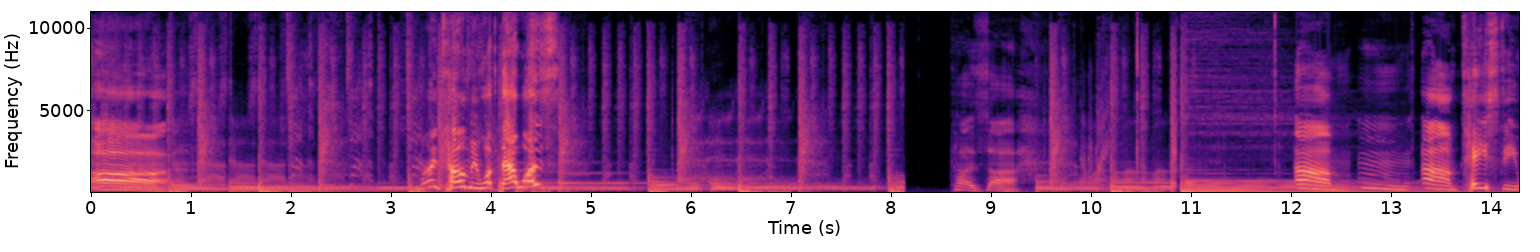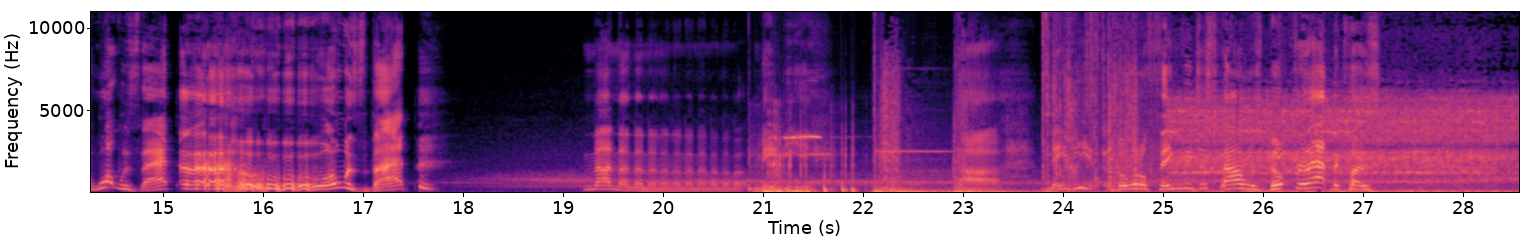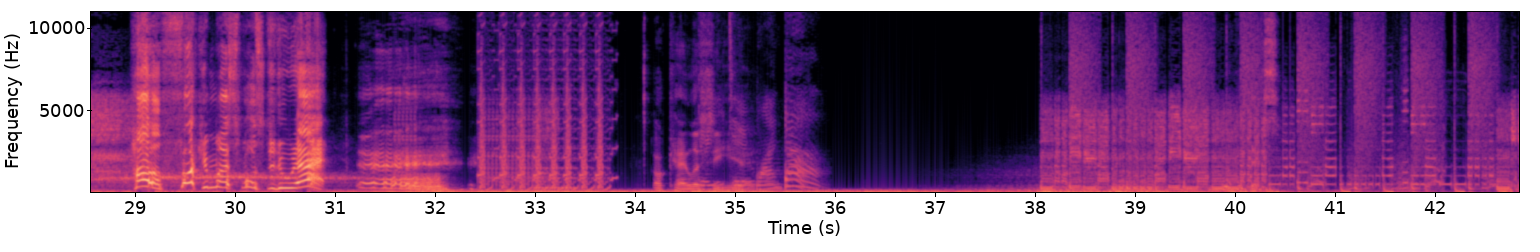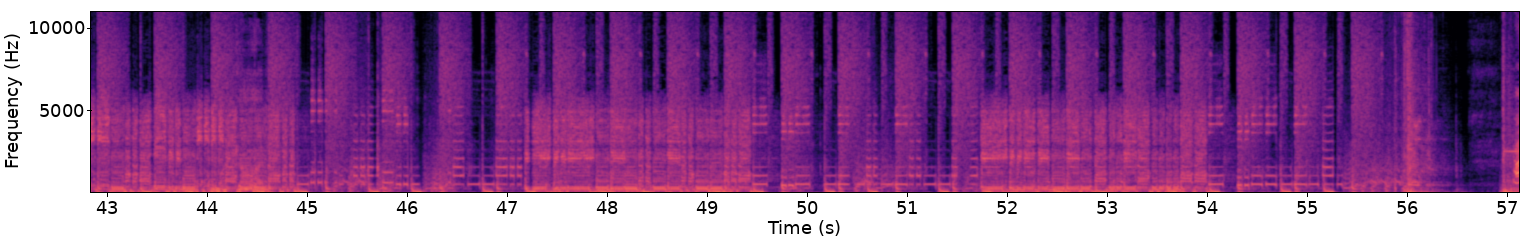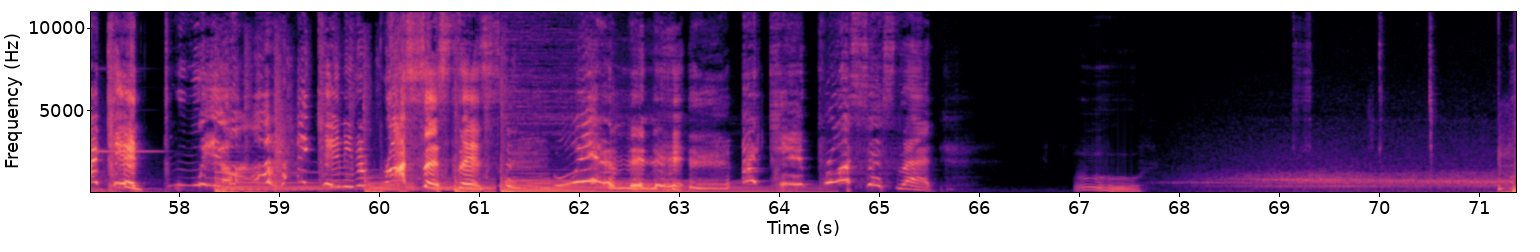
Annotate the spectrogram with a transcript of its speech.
Ah uh, Mind telling me what that was? Cause, uh... Um, mm, um, tasty, what was that? Uh, what was that? No, no, no, no, no, no, no, no, no, no, Maybe... Uh, maybe the little thing we just found was built for that because... How the fuck am I supposed to do that? Okay, let's see here. Look at this. I can't. I can't even process this. Wait a minute! I can't process that! Ooh.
